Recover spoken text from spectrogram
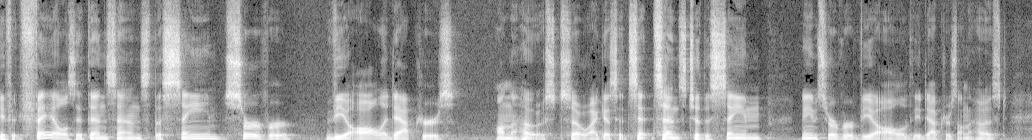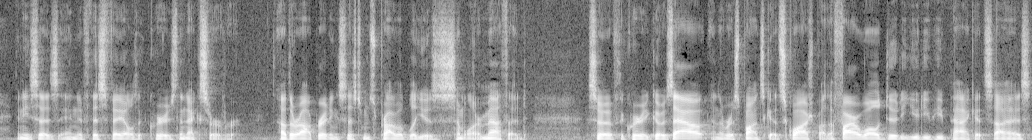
If it fails, it then sends the same server via all adapters on the host. So I guess it sends to the same name server via all of the adapters on the host. And he says, and if this fails, it queries the next server. Other operating systems probably use a similar method. So if the query goes out and the response gets squashed by the firewall due to UDP packet size,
